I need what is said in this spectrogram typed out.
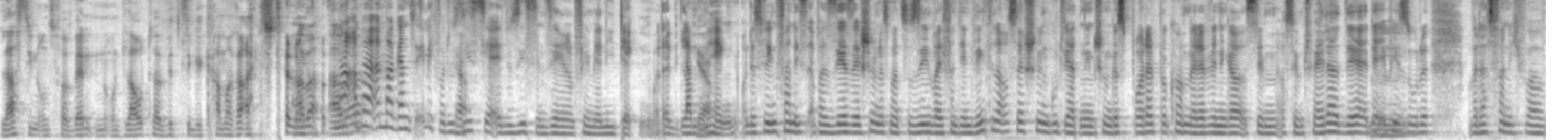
lasst ihn uns verwenden und lauter witzige Kameraeinstellungen. Aber- Na, aber einmal ganz ehrlich, weil du Ja. siehst ja, du siehst in Serien und Filmen ja nie Decken oder die Lampen Ja. hängen. Und deswegen fand ich es aber sehr, sehr schön, das mal zu sehen, weil ich fand den Winkel auch sehr schön. Gut, wir hatten ihn schon gespoilert bekommen, mehr oder weniger aus dem, aus dem Trailer der, der Episode. Aber das fand ich war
